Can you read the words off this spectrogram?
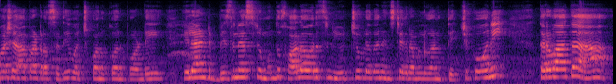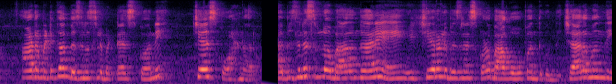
మా షాప్ అడ్రస్ అది వచ్చి కొనుక్కొని పోండి. ఇలాంటి బిజినెస్లు ముందు ఫాలోవర్స్ని యూట్యూబ్లో కానీ ఇన్స్టాగ్రామ్లో కానీ తెచ్చుకొని తర్వాత ఆటోమేటిక్గా బిజినెస్లు పెట్టేసుకొని చేసుకుంటున్నారు. ఆ బిజినెస్లో భాగంగానే ఈ చీరల బిజినెస్ కూడా బాగా ఊపందుకుంది చాలామంది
